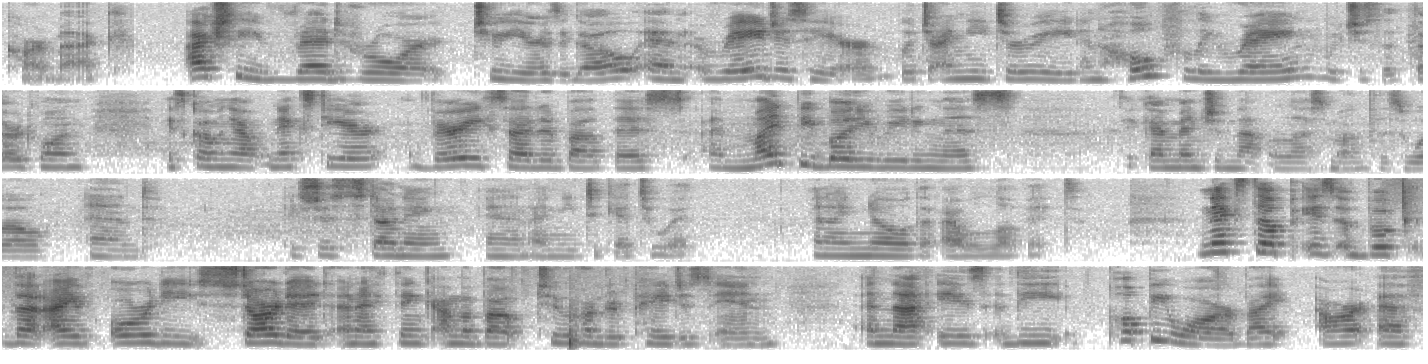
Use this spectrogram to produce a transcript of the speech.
Carmack. I actually read Roar two years ago and Rage is here, which I need to read, and hopefully Rain, which is the third one, is coming out next year. I'm very excited about this. I might be buddy reading this. I think I mentioned that last month as well, and it's just stunning and I need to get to it. And I know that I will love it. Next up is a book that I've already started and I think I'm about 200 pages in and that is The Poppy War by R.F.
